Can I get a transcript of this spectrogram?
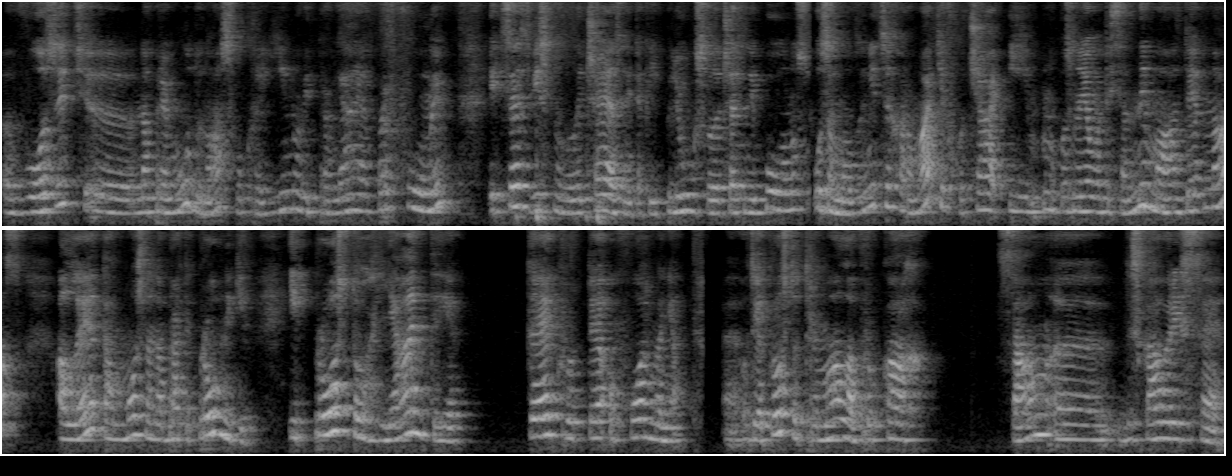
возить е, напряму до нас в Україну, відправляє парфуми. І це, звісно, величезний такий плюс, величезний бонус у замовленні цих ароматів, хоча і ну, познайомитися нема де в нас, але там можна набрати пробників і просто гляньте, яке круте оформлення. Е, От я просто тримала в руках сам е, Discovery Set,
